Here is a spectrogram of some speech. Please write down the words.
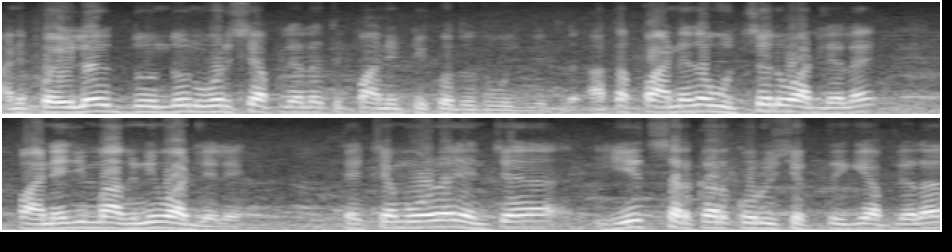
आणि पहिलं दोन दोन वर्ष आपल्याला ते पाणी टिकवत होतं उजनीतलं. आता पाण्याचा उचल वाढलेला आहे पाण्याची मागणी वाढलेली आहे. त्याच्यामुळं यांच्या हेच सरकार करू शकते की आपल्याला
